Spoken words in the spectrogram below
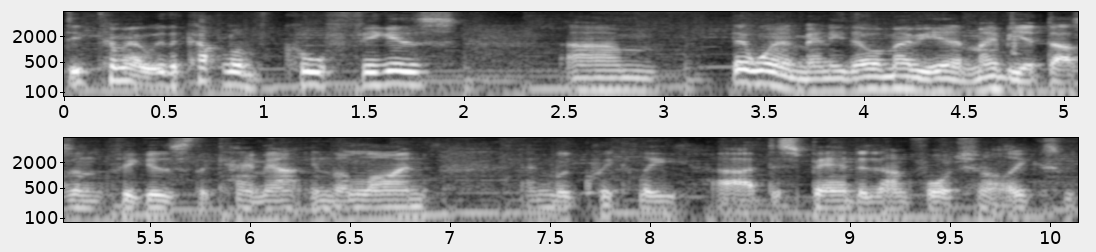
did come out with a couple of cool figures. Um, there weren't many. There were maybe uh, maybe a dozen figures that came out in the line and were quickly uh, disbanded, unfortunately, because we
